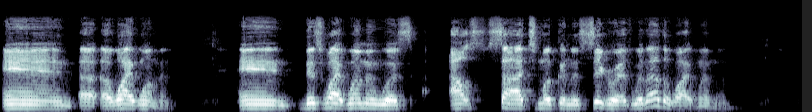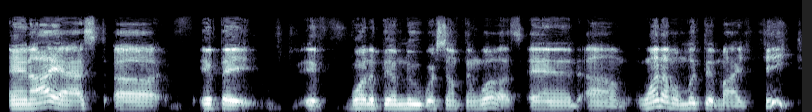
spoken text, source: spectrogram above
and a, white woman. And this white woman was outside smoking a cigarette with other white women. And I asked uh, if they, one of them knew where something was. And um, one of them looked at my feet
